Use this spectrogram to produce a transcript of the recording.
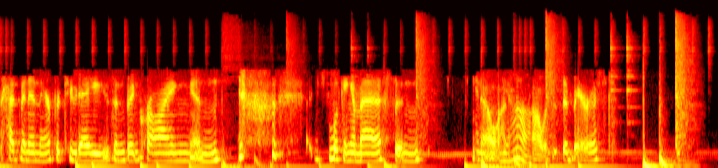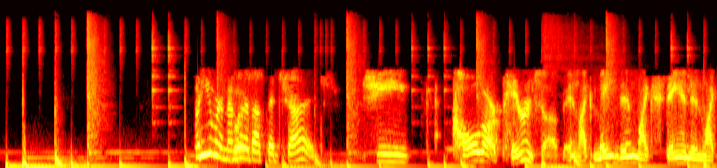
had been in there for two days and been crying and looking a mess, and you know, I, I was just embarrassed. What do you remember about the judge? She called our parents up and like made them like stand in like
